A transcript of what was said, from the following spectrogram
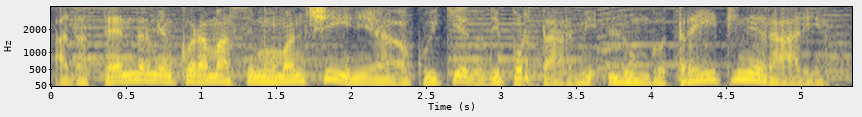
Ad attendermi ancora Massimo Mancini, a cui chiedo di portarmi lungo tre itinerari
